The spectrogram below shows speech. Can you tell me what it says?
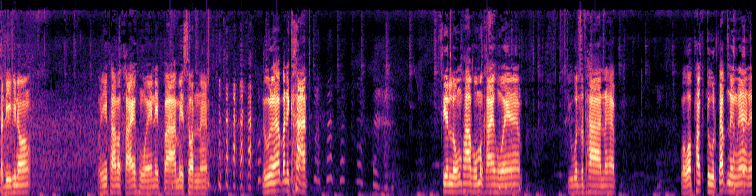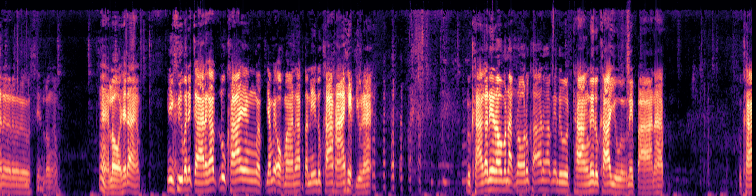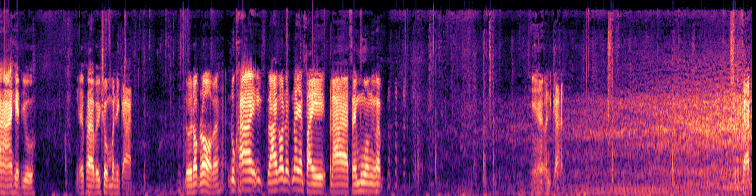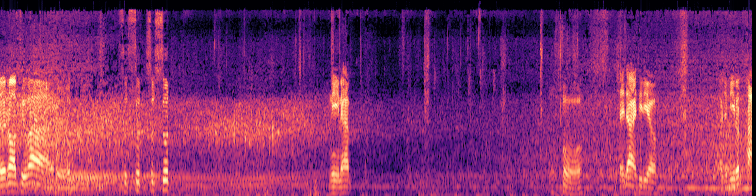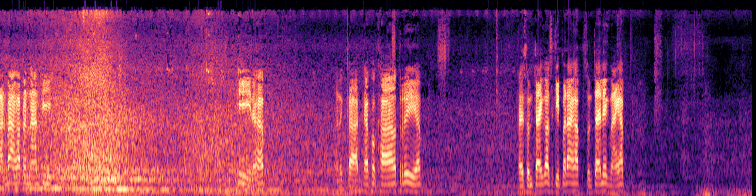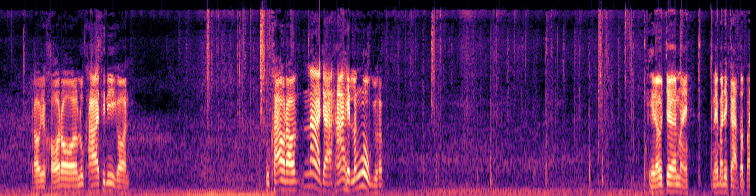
สวัสดีพี่น้อง วันนี้พามาขายหวยในป่าเมซอนนะครับ ดูนะครับบรรยากาศเซียนหลงพาผมมาขายหวยนะครับ อยู่บนสะพานนะครับ บอกว่าพักตูดแป๊บหนึ่งนะเร็วๆๆเซียนหลงครับแหมรอใช้ได้ครับ นี่คือบรรยากาศนะครับ ลูกค้ายังแบบยังไม่ออกมานะครับ ตอนนี้ลูกค้าหาเห็ดอยู่นะฮะลูกค้าก็เนี่ยเรามาหนักรอลูกค้านะครับเนี่ยดูทางเนี่ยลูกค้าอยู่ในป่านะครับ ลูกค้าหาเห็ดอยู่ เดี๋ยวพาไปชมบรรยากาศ โดยรอบๆนะลูกค้าอีกรายก็น่าจะใส่ปลาใส่ม่วงอยู่ครับนี่ฮะบรรยากาศบรรยากาศโดยรอบถือว่าโอ้โหสุดสุดสุดสุดนี่นะครับ โอ้โห ใช้ได้ทีเดียว ก็จะมีรถผ่านบ้างครับนานๆที นี่นะครับบรรยากาศครับพ่อค้าลอตเตอรี่ครับ ใครสนใจก็สกิดมาได้ครับ สนใจเลขไหนครับ เราจะขอรอลูกค้าที่นี่ก่อน ลูกค้าเราน่าจะหาเห็ดละโงกอยู่ครับโอเคเราเจอกันใหม่ ในบรรยากาศต่อไป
